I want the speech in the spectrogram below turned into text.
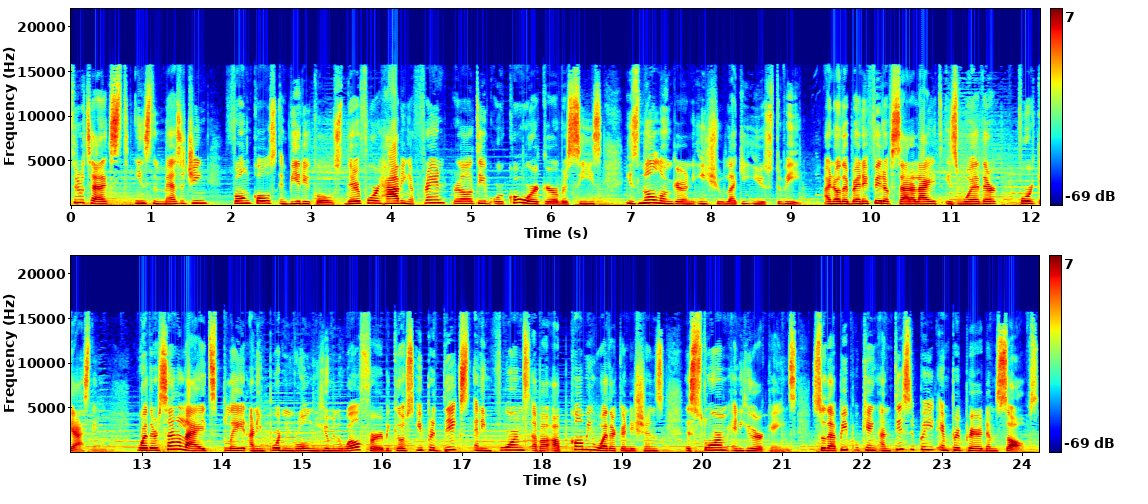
through text, instant messaging, phone calls, and video calls. Therefore, having a friend, relative, or coworker overseas is no longer an issue like it used to be. Another benefit of satellites is weather forecasting. Weather satellites played an important role in human welfare because it predicts and informs about upcoming weather conditions, storms, and hurricanes, so that people can anticipate and prepare themselves.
